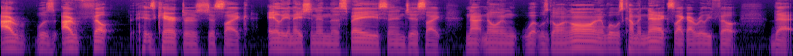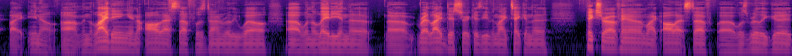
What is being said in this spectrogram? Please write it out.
I was I felt his characters just like alienation in the space and just like not knowing what was going on and what was coming next. Like I really felt that like you know um and the lighting and all that stuff was done really well uh when the lady in the uh, red light district is even like taking the picture of him like all that stuff uh was really good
